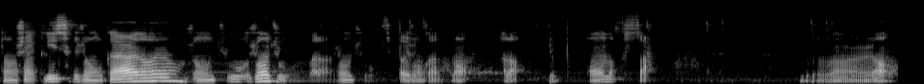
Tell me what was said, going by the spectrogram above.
dans chaque liste, j'encadre, j'entoure, j'entoure. Voilà, j'entoure. C'est pas j'encadre, non. Alors, je prendre ça. Voilà.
